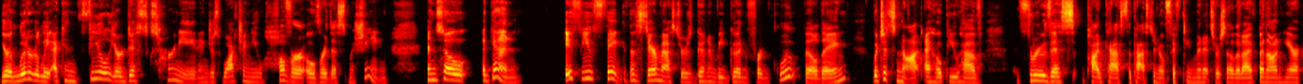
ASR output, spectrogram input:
you're literally, I can feel your discs herniating just watching you hover over this machine. And so, again, if you think the Stairmaster is going to be good for glute building, which it's not, I hope you have through this podcast the past you know 15 minutes or so that i've been on here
